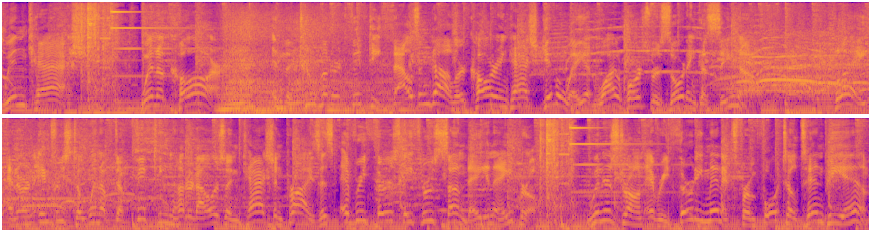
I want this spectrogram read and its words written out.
Win cash. Win a car. In the $250,000 car and cash giveaway at Wildhorse Resort and Casino. Play and earn entries to win up to $1,500 in cash and prizes every Thursday through Sunday in April. Winners drawn every 30 minutes from 4 till 10 p.m.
